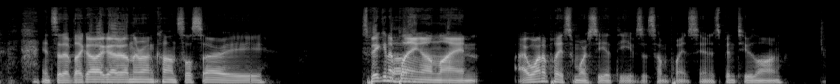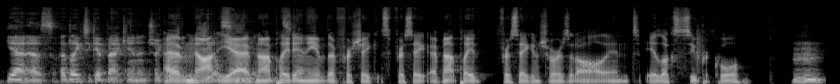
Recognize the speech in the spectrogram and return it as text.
Instead of like, oh, I got it on the wrong console. Sorry. Speaking of Uh, playing online, I want to play some more Sea of Thieves at some point soon. It's been too long. Yeah, it has. I'd like to get back in and check. out I have not. DLC Yeah, I've not played stuff. any of the Forsake. Forsake. I've not played Forsaken Shores at all, and it looks super cool. Mhm.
